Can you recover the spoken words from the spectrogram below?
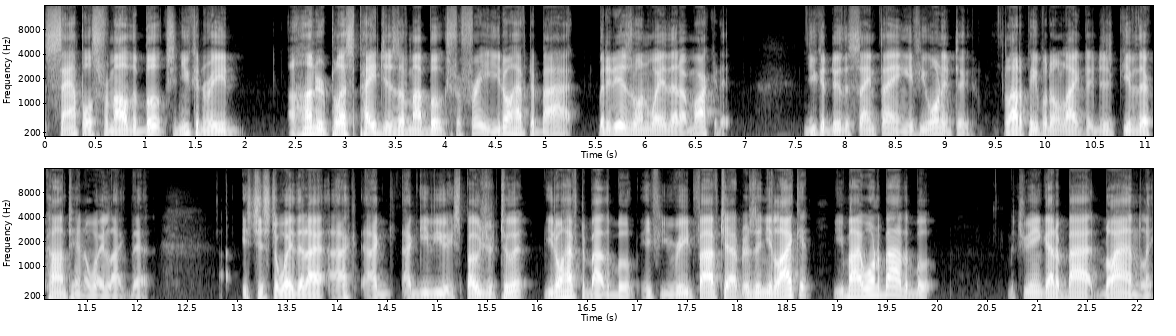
samples from all the books, and you can read a hundred plus pages of my books for free. You don't have to buy it, but it is one way that I market it. You could do the same thing if you wanted to. A lot of people don't like to just give their content away like that. It's just a way that I, I I I give you exposure to it. You don't have to buy the book. If you read five chapters and you like it, you might want to buy the book, but you ain't got to buy it blindly.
